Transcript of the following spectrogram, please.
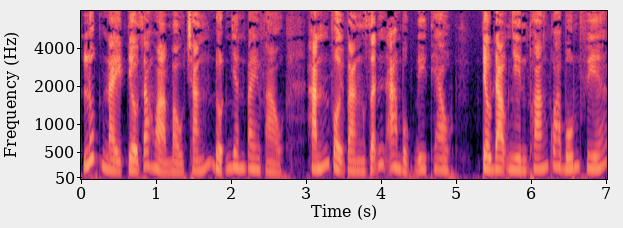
lúc này tiểu gia hỏa màu trắng đột nhiên bay vào. Hắn vội vàng dẫn A Mục đi theo. Tiểu đạo nhìn thoáng qua bốn phía,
